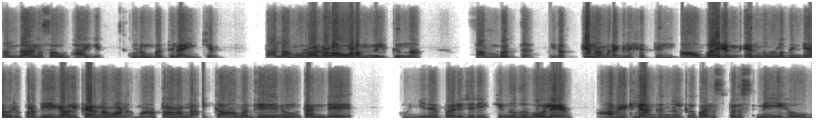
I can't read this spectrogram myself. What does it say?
സന്താന സൗഭാഗ്യം കുടുംബത്തിൽ ഐക്യം തലമുറകളോളം നിൽക്കുന്ന സമ്പത്ത്. ഇതൊക്കെ നമ്മുടെ ഗൃഹത്തിൽ വരും എന്നുള്ളതിന്റെ ആ ഒരു പ്രതീകവൽക്കരണമാണ്. മാത്രമല്ല ഈ കാമധേനു തന്റെ കുഞ്ഞിനെ പരിചരിക്കുന്നത് പോലെ ആ വീട്ടിലെ അംഗങ്ങൾക്ക് പരസ്പര സ്നേഹവും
